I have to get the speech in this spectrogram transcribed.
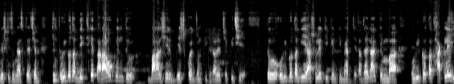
বেশ কিছু ম্যাচ খেলেছেন। কিন্তু অভিজ্ঞতার দিক থেকে তারাও কিন্তু বাংলাদেশের বেশ কয়েকজন ক্রিকেটার চেয়ে পিছিয়ে। তো অভিজ্ঞতা দিয়ে আসলে টি টোয়েন্টি ম্যাচ জেতা যায় না, কিংবা অভিজ্ঞতা থাকলেই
